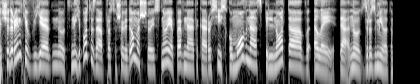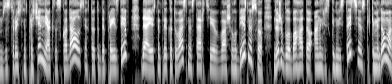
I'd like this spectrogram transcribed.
Щодо ринків, є ну це не гіпотеза, а просто що відомо, що існує певна така російськомовна спільнота в LA. Да, ну зрозуміло там з історичних причин, як це складалося, хто туди приїздив. Да, і ось, наприклад, у вас на старті вашого бізнесу дуже було багато ангельських інвестицій, оскільки відомо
